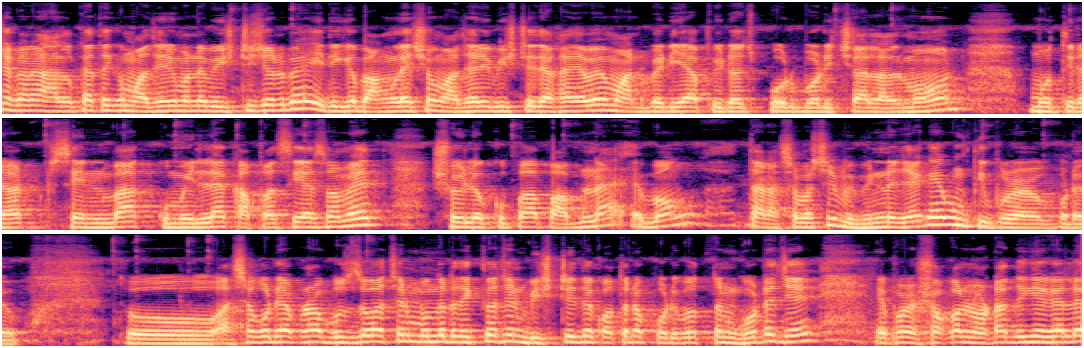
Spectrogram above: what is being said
সেখানে হালকা থেকে মাঝারি মানে বৃষ্টি চলবে। এদিকে বাংলাদেশেও মাঝারি বৃষ্টি দেখা যাবে। মাঠবেড়িয়া, পিরোজপুর, বরিশাল, লালমোহন, মতিরহাট, সেনবাগ, কুমিল্লা, কাপাসিয়া সমেত শৈলকুপা, পাবনা এবং তার আশেপাশের বিভিন্ন জায়গায় এবং ত্রিপুরার উপরেও। তো আশা করি আপনারা বুঝতে পারছেন, বন্ধুরা দেখতে পাচ্ছেন বৃষ্টিতে কতটা পরিবর্তন ঘটেছে। এরপরে সকাল নটার দিকে গেলে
